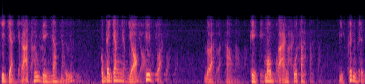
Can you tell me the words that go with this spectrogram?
Chỉ vài cả thiếu niên nam nữ Cũng đã dăng võ kim đoàn Đoàn hào kiệt mong tạng của ta Vì khinh địch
